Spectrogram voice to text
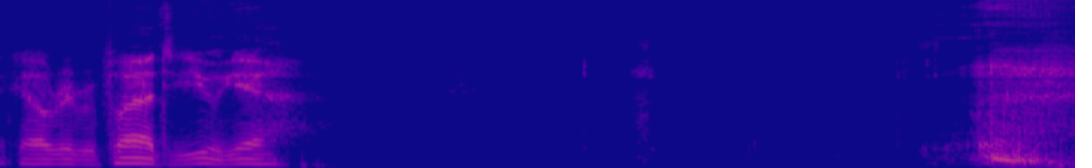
I think I already replied to you, yeah.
